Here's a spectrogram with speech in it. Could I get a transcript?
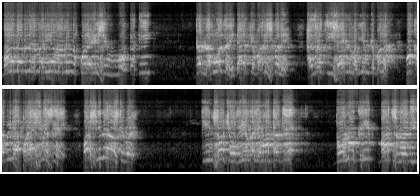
بعد ابن مریم من قریش مهتدی۔ جو نبوت اور ہدایت کے وارث بنے۔ حضرت عیسیٰ ابن مریم کے بعد وہ قبیلہ قریش میں سے ہیں اور سیدھے راستے پر تین سو چودھریوں کا جمع کر کے دونوں کی بات سنا دی،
